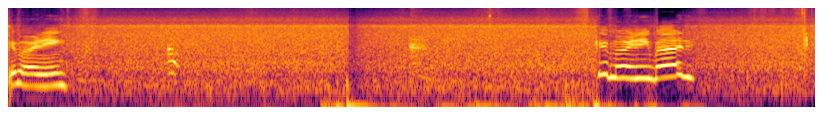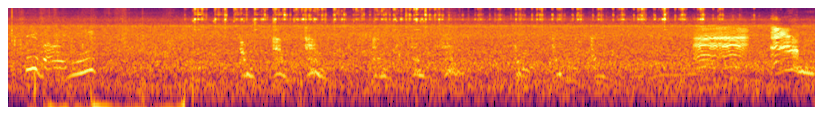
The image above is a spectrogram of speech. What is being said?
Good morning. Good morning, bud. Um, um.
